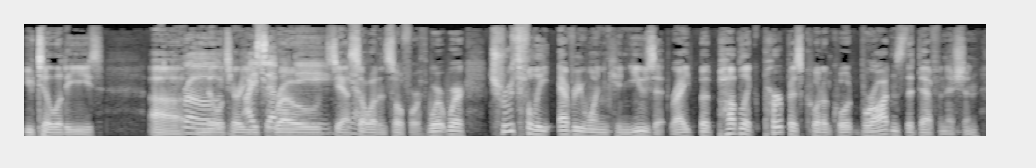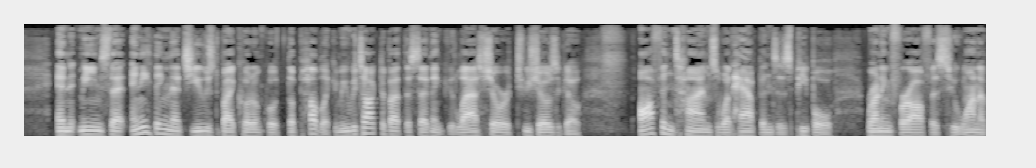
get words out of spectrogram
utilities, uh, Road, military use I-70, roads, yeah, yeah. so on and so forth, where, where truthfully everyone can use it, right? But public purpose, quote unquote, broadens the definition. And it means that anything that's used by, quote unquote, the public. I mean, we talked about this, I think, last show or two shows ago. Oftentimes, what happens is people running for office who want to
